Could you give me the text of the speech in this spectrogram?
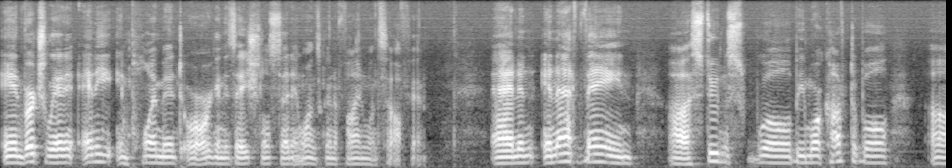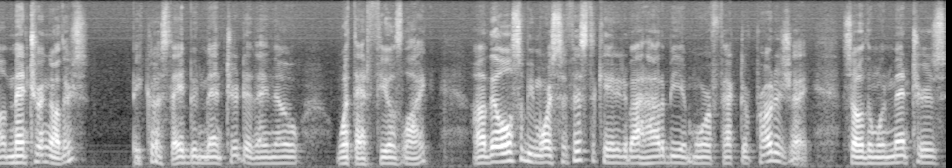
in virtually any, any employment or organizational setting one's going to find oneself in. And in, in that vein, uh, students will be more comfortable uh, mentoring others because they've been mentored and they know what that feels like. Uh, they'll also be more sophisticated about how to be a more effective protege so that when mentors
